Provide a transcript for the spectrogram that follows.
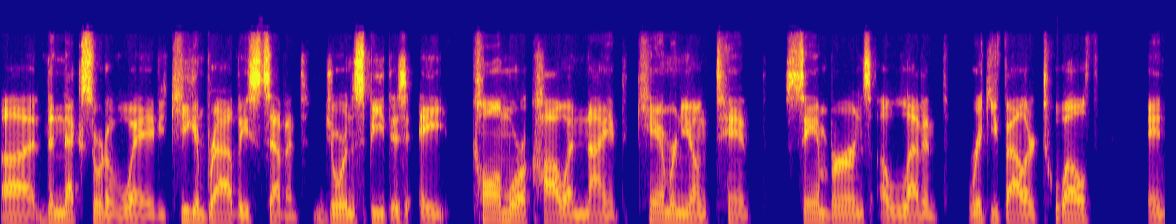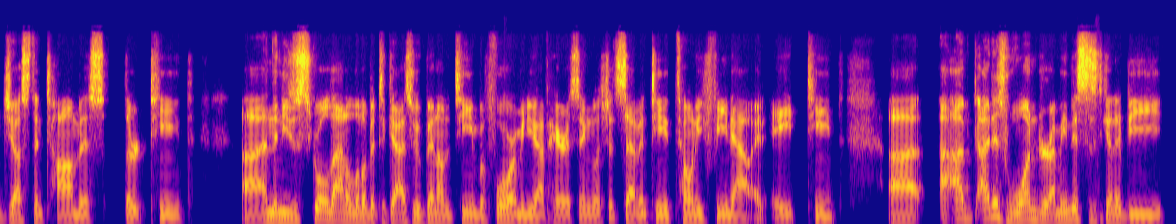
uh, the next sort of wave. Keegan Bradley seventh, Jordan Spieth is eight, Collin Morikawa ninth, Cameron Young 10th, Sam Burns 11th, Rickie Fowler 12th, and Justin Thomas 13th. Uh, and then you just scroll down a little bit to guys who have been on the team before. I mean, you have Harris English at 17th, Tony Finau at 18th. Uh, I, I just wonder. I mean, this is going to be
